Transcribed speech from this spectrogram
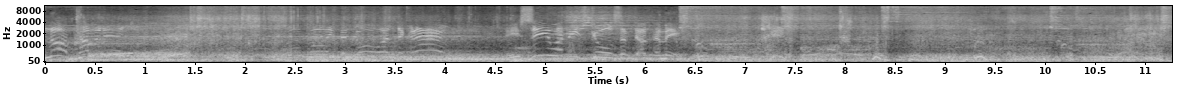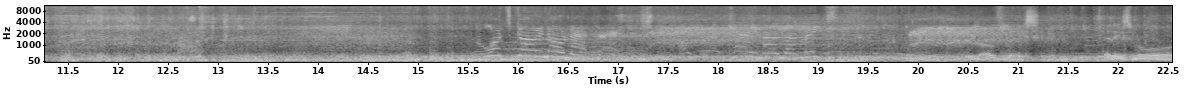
I'm not coming in! We're pulling the door underground! You see what these ghuls have done to me? What's going on out there? Are you okay, my lovelies? Lovelace. That is more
